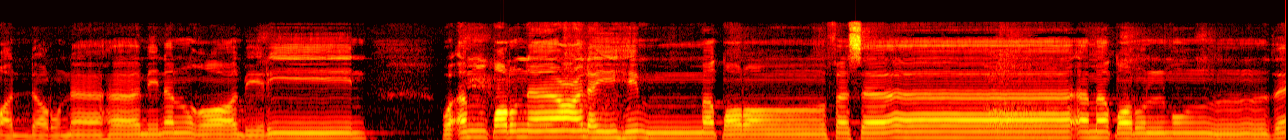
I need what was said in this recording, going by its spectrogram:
قدرناها من الغابرين وأمطرنا عليهم مطرا فساء مطر المنذرين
